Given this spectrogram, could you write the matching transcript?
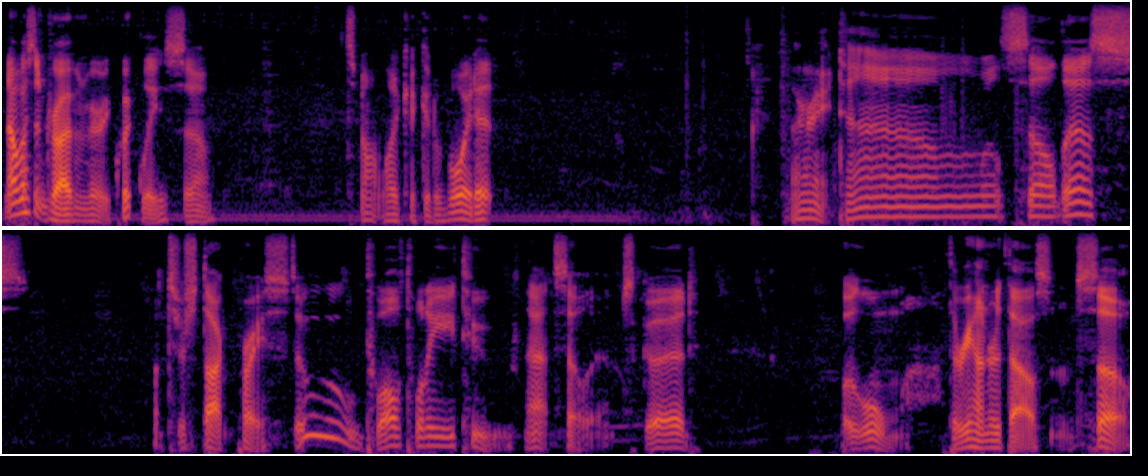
And I wasn't driving very quickly, so it's not like I could avoid it. Alright, um, we'll sell this. What's your stock price? Ooh, 1222. That sells good. Boom. 300,000. So,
